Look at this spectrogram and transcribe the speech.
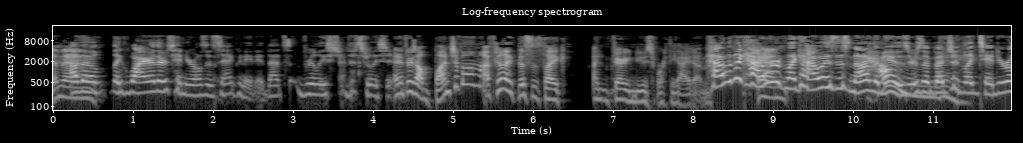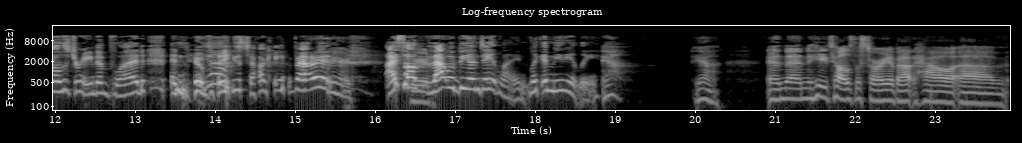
And then, Although, like, why are there ten year olds insanguinated? That's really that's really shit. and if there's a bunch of them, I feel like this is like a very newsworthy item. How like how are like how is this not on the news? There's a bunch of like ten year olds drained of blood and nobody's talking about it. Weird. I saw Weird. that would be on Dateline like immediately. Yeah. Yeah. And then he tells the story about how um,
